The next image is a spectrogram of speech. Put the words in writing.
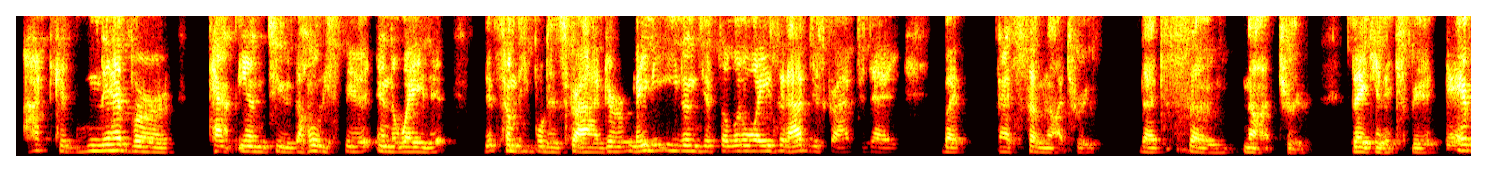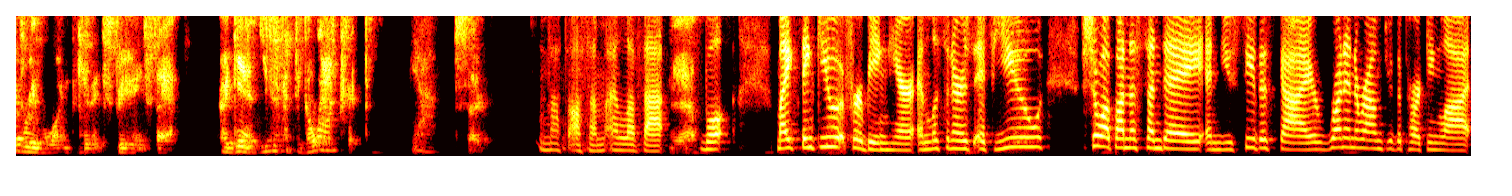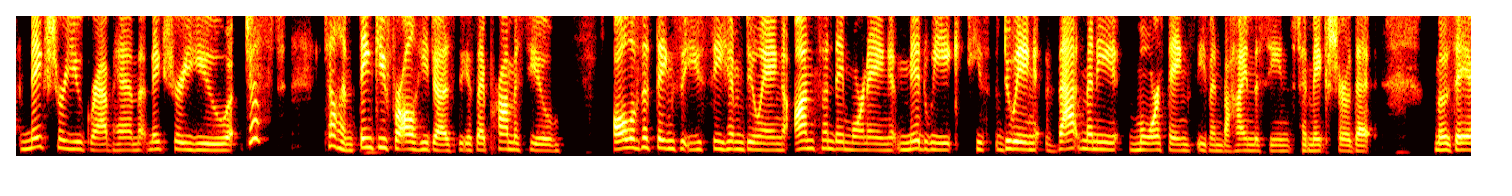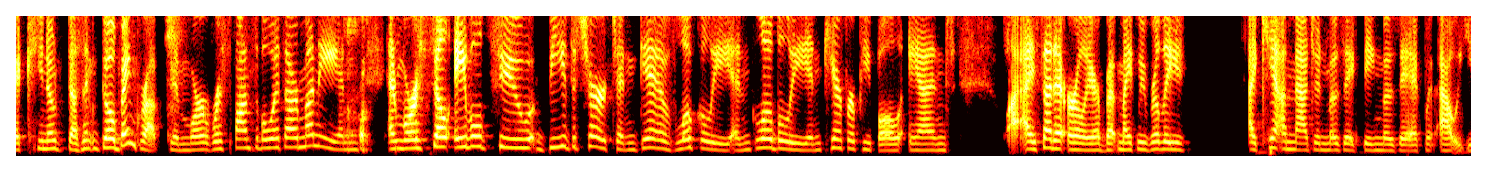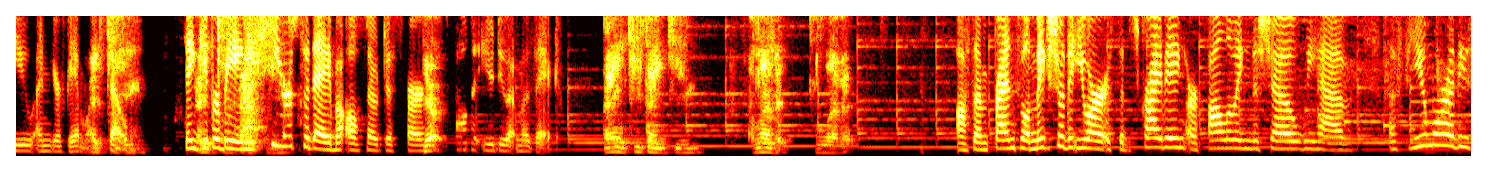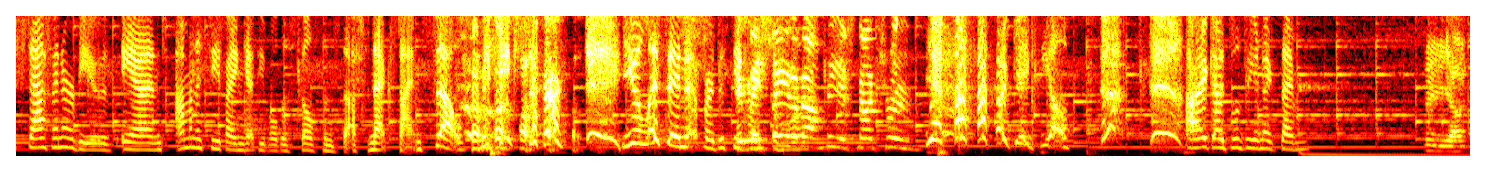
I could never tap into the holy spirit in the way that that some people described or maybe even just the little ways that i've described today. But that's so not true. That's so not true. They can experience everyone can experience that again, you just have to go after it. Yeah. So that's awesome. I love that. Yeah. Well, Mike, thank you for being here. And listeners, if you show up on a Sunday and you see this guy running around through the parking lot, make sure you grab him. Make sure you just tell him thank you for all he does, because I promise you, all of the things that you see him doing on Sunday morning, midweek, he's doing that many more things, even behind the scenes, to make sure that mosaic you know doesn't go bankrupt and we're responsible with our money and and we're still able to be the church and give locally and globally and care for people. And i said it earlier but mike we really i can't imagine mosaic being mosaic without you and your family. So thank, you for being here today but also just for yep. all that you do at mosaic. Thank you thank you. I love it. I love it. Awesome. Friends well make sure that you are subscribing or following the show. We have a few more of these staff interviews and I'm going to see if I can get people to spill some stuff next time. So make sure you listen for the secret. If they say it about me, it's not true. Yeah. okay, deal. All right, guys, we'll see you next time. See ya.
